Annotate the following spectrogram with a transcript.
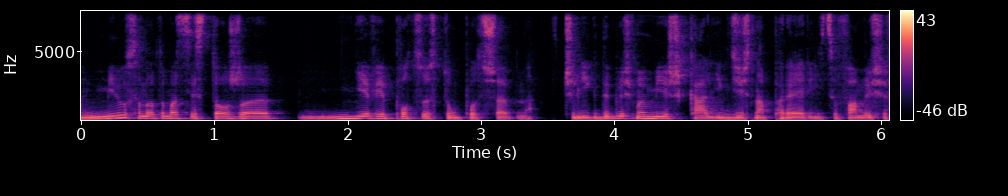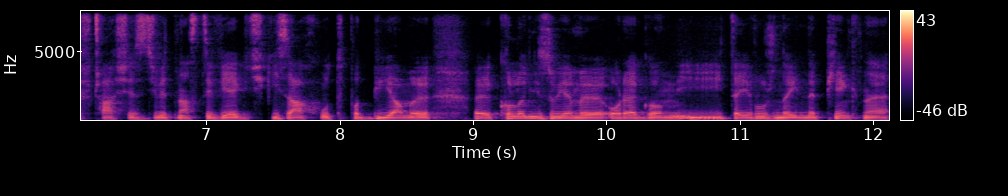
Minusem natomiast jest to, że nie wie po co jest tu potrzebne. Czyli gdybyśmy mieszkali gdzieś na prerii, cofamy się w czasie z XIX wiek, dziki zachód, podbijamy, e, kolonizujemy Oregon i te różne inne piękne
